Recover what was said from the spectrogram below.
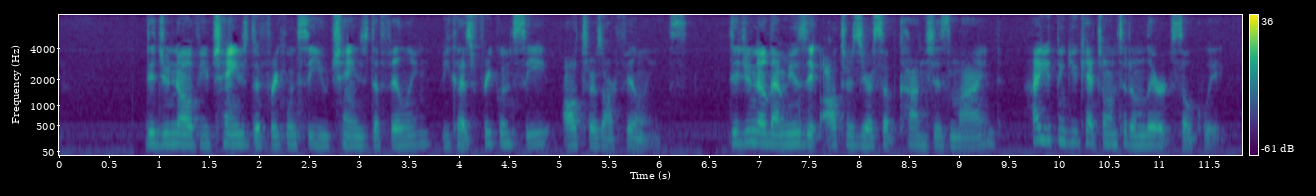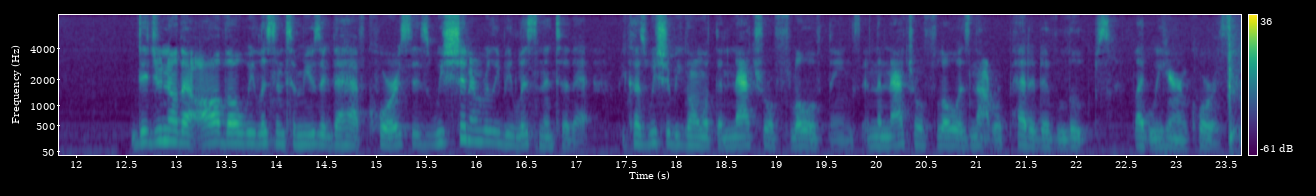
Did you know if you change the frequency, you change the feeling? Because frequency alters our feelings. Did you know that music alters your subconscious mind? How you think you catch on to them lyrics so quick? Did you know that although we listen to music that have choruses, we shouldn't really be listening to that because we should be going with the natural flow of things. And the natural flow is not repetitive loops like we hear in choruses.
